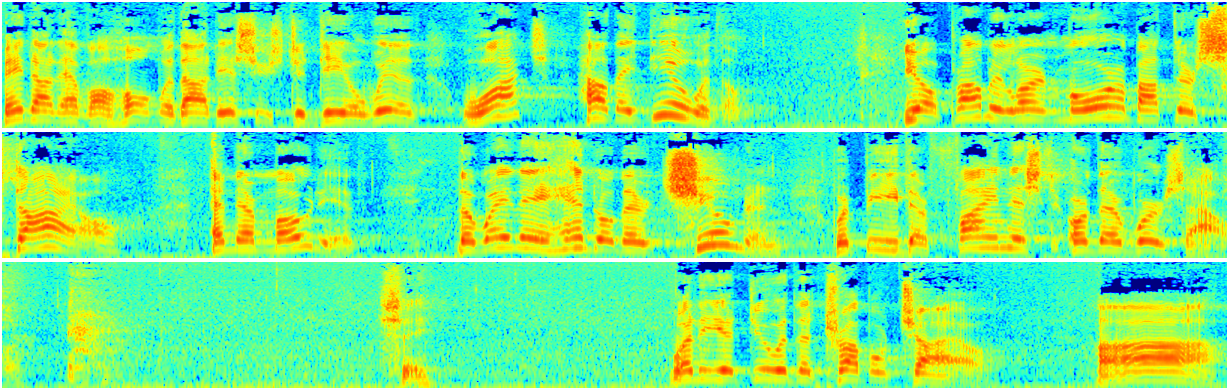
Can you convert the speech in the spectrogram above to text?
may not have a home without issues to deal with. Watch how they deal with them. You'll probably learn more about their style and their motive. The way they handle their children would be their finest or their worst hour. See? What do you do with a troubled child? Ah,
